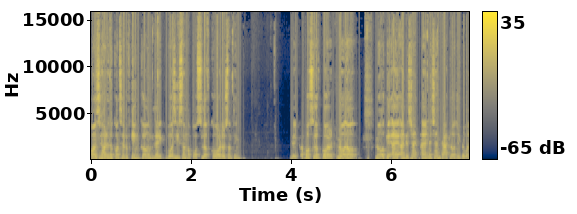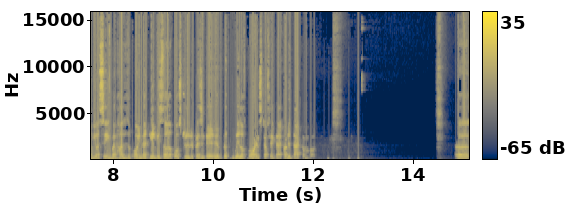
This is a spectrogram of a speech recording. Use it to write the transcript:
Also, how did the concept of king come? Like, was he some apostle of God or something? Like apostle of God? No, no, no. Okay, I understand. I understand that logic, the one you are saying. But how is the point that king is the apostle representative, the will of God and stuff like that? How did that come about? Uh,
